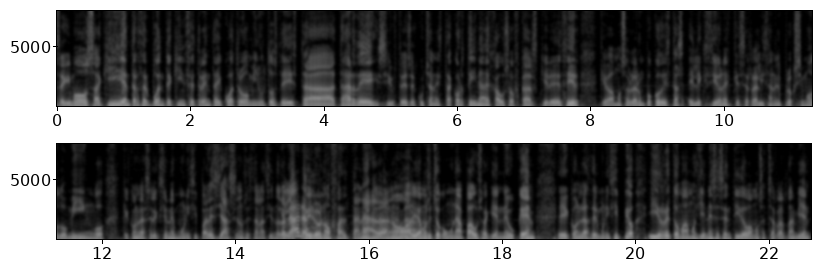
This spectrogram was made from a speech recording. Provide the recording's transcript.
Seguimos aquí en Tercer Puente, 15.34 minutos de esta tarde. Y si ustedes escuchan esta cortina de House of Cards, quiere decir que vamos a hablar un poco de estas elecciones que se realizan el próximo domingo. Que con las elecciones municipales ya se nos están haciendo largas, pero no falta nada, ¿no? Habíamos hecho como una pausa aquí en Neuquén eh, con las del municipio y retomamos. Y en ese sentido vamos a charlar también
